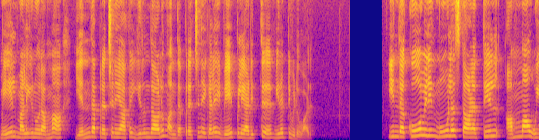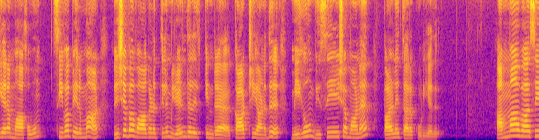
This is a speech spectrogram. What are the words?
மேல்மலையனூர் அம்மா எந்த பிரச்சனையாக இருந்தாலும் அந்த பிரச்சனைகளை வேப்பிலை அடித்து விரட்டி விடுவாள். இந்த கோவிலின் மூலஸ்தானத்தில் அம்மா உயரமாகவும் சிவபெருமான் ரிஷப வாகனத்திலும் எழுந்திருக்கின்ற காட்சியானது மிகவும் விசேஷமான பலனை தரக்கூடியது. அமாவாசை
